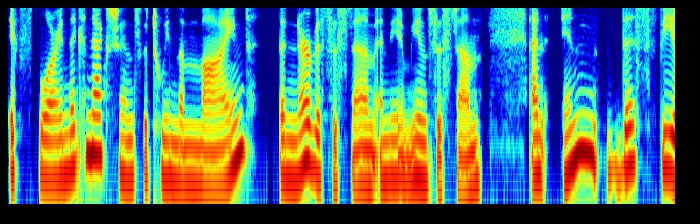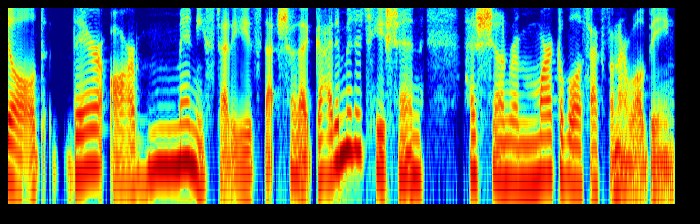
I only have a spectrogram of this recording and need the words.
exploring the connections between the mind, the nervous system, and the immune system. And in this field, there are many studies that show that guided meditation has shown remarkable effects on our well being.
